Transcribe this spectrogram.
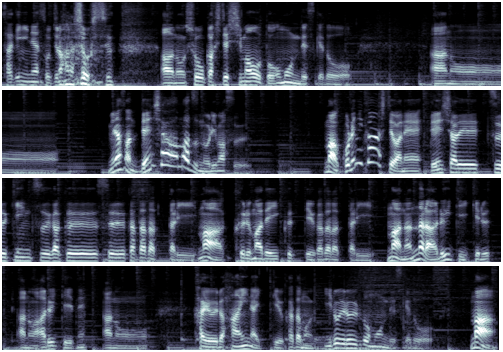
先にねそっちの話を あの消化してしまおうと思うんですけどあのー、皆さん電車はまず乗ります？まあこれに関してはね電車で通勤通学する方だったりまあ車で行くっていう方だったりまあなんなら歩いて行けるあの歩いてねあの通える範囲内っていう方もいろいろいると思うんですけどまあ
